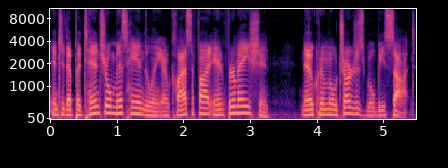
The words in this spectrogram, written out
into the potential mishandling of classified information, no criminal charges will be sought.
